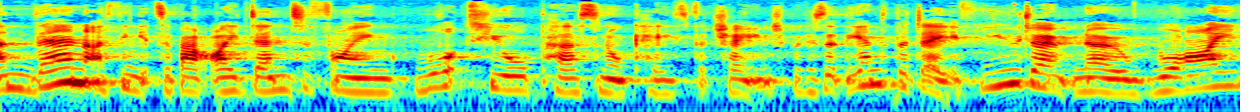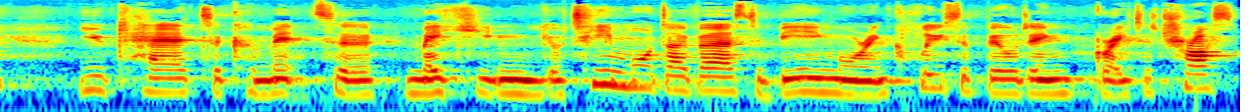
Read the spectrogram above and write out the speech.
And then I think it's about identifying what's your personal case for change. Because at the end of the day, if you don't know why you care to commit to making your team more diverse, to being more inclusive, building greater trust,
